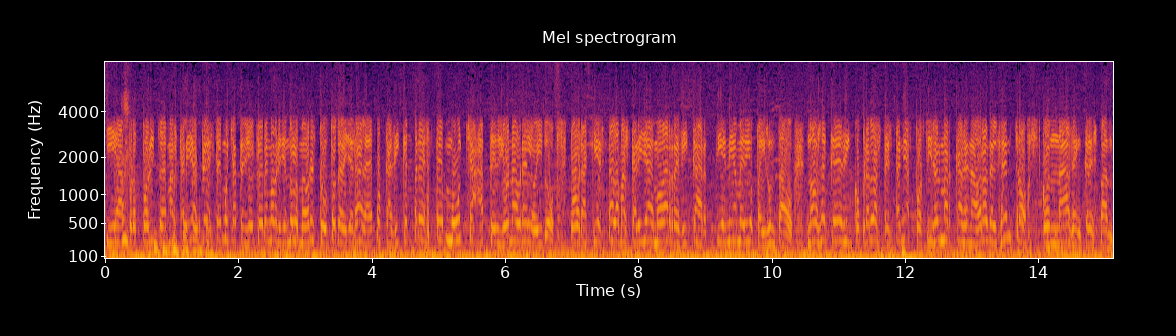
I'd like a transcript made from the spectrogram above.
Y a propósito de mascarillas, preste mucha atención que hoy vengo ofreciendo los mejores productos de belleza de la época, así que preste mucha atención, abre el oído. Por aquí está la mascarilla de moda Reficar, tiene a medio país untado. No se quede sin comprar las pestañas postizas marcas senadoras del centro, con nada se encrespan.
